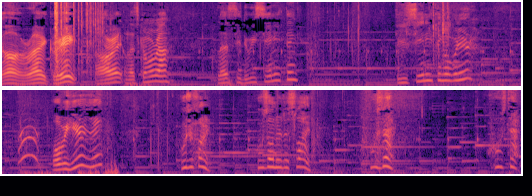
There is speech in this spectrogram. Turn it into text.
All right, great. All right, let's come around. Let's see, do we see anything? Do you see anything over there? Over here, Zayn? Who'd you find? Who's under the slide? Who's that? Who's that?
